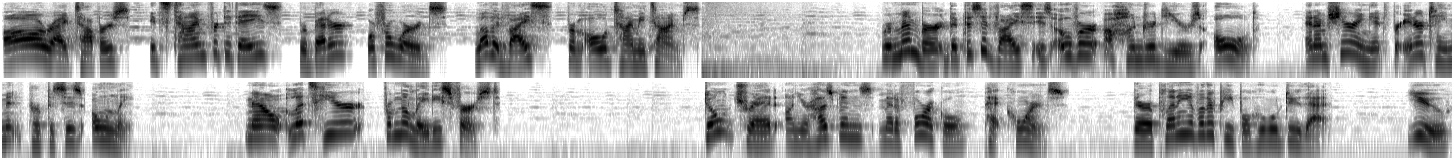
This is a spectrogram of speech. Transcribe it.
All right, toppers, it's time for today's For Better or For Words love advice from old timey times. Remember that this advice is over a hundred years old, and I'm sharing it for entertainment purposes only. Now, let's hear from the ladies first. Don't tread on your husband's metaphorical pet corns. There are plenty of other people who will do that. You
